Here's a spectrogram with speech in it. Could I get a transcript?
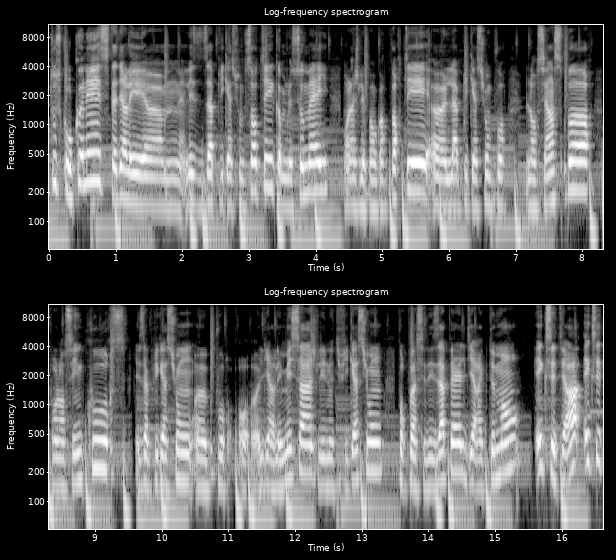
tout ce qu'on connaît, c'est-à-dire les, applications de santé comme le sommeil. Bon là, je ne l'ai pas encore porté. L'application pour lancer un sport, pour lancer une course, les applications euh, pour euh, lire les messages, les notifications, pour passer des appels directement, etc. etc.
